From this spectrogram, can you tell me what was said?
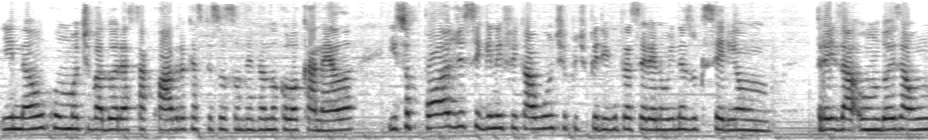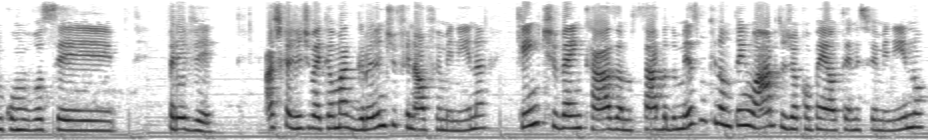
e não com motivador essa quadra que as pessoas estão tentando colocar nela. Isso pode significar algum tipo de perigo para Serena Williams, o que seria um 3 a 1, 2 a 1 como você prevê. Acho que a gente vai ter uma grande final feminina. Quem tiver em casa no sábado, mesmo que não tenha o hábito de acompanhar o tênis feminino,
